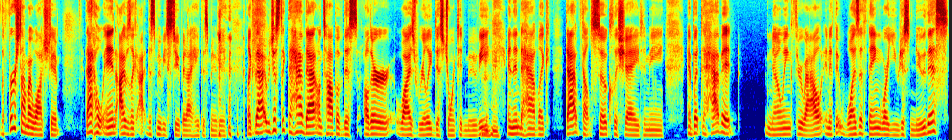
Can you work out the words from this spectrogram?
the first time I watched it, that whole end, I was like, I, this movie's stupid. I hate this movie. like that, it was just like to have that on top of this otherwise really disjointed movie, Mhm. and then to have like that felt so cliche to me, and but to have it knowing throughout, and if it was a thing where you just knew this,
